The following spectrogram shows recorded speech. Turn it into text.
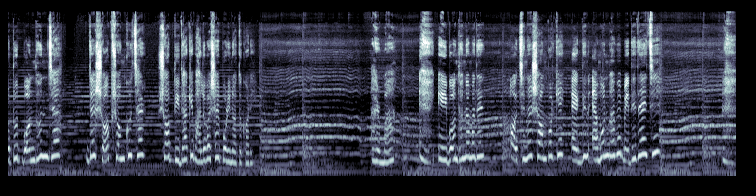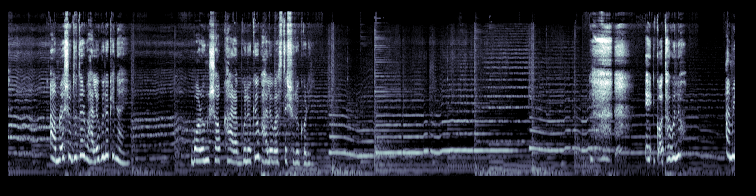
অটুট বন্ধন যা যা সব সংকোচ আর সব দ্বিধাকে ভালোবাসায় পরিণত করে। আর মা, এই বন্ধন আমাদের অচেনা সম্পর্কে একদিন এমন ভাবে বেঁধে দেয় যে আমরা শুধু তার ভালোগুলোকে নয়, বরং সব খারাপগুলোকেও ভালোবাসতে শুরু করি। এই কথাগুলো আমি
